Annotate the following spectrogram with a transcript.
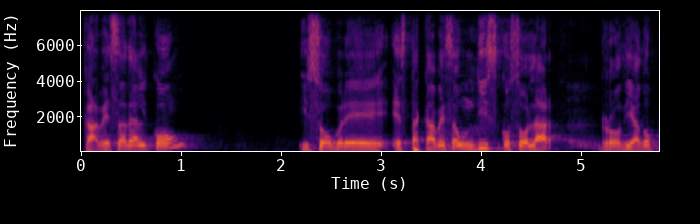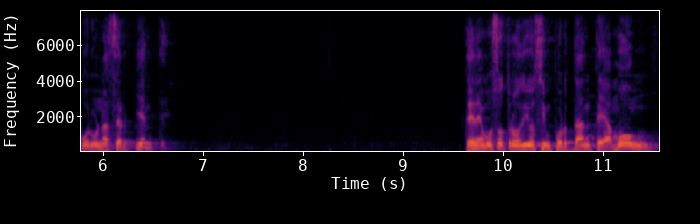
cabeza de halcón y sobre esta cabeza un disco solar rodeado por una serpiente. Tenemos otro dios importante, Amón,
